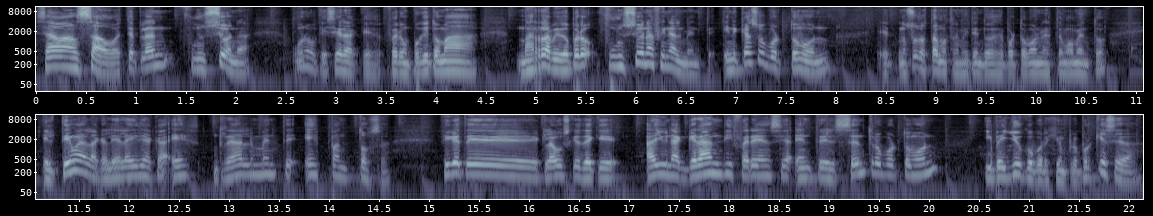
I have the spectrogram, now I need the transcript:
se ha avanzado. Este plan funciona. Uno quisiera que fuera un poquito más, más rápido, pero funciona finalmente. En el caso de Portomón, eh, nosotros estamos transmitiendo desde Portomón en este momento, el tema de la calidad del aire acá es realmente espantosa. Fíjate, Klaus, que de que hay una gran diferencia entre el centro de Portomón y Peyuco, por ejemplo. ¿Por qué se da?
